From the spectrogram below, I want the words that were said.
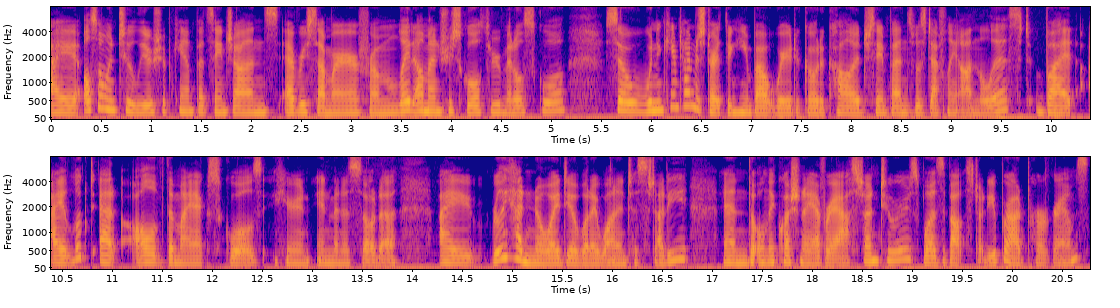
I also went to leadership camp at St. John's every summer from late elementary school through middle school. So when it came time to start thinking about where to go to college, St. Ben's was definitely on the list. But I looked at all of the MIAC schools here in, in Minnesota. I really had no idea what I wanted to study. And the only question I ever asked on tours was about study abroad programs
